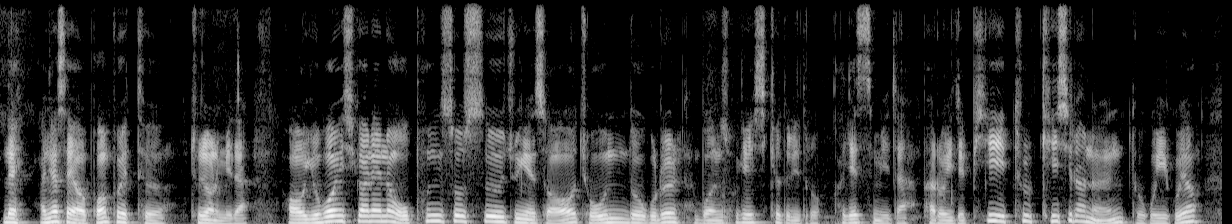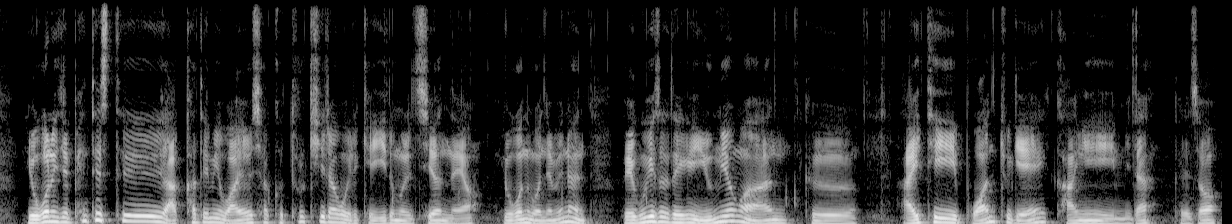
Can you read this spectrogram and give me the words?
네, 안녕하세요. 보안 프로젝트 조정원입니다. 어, 이번 시간에는 오픈소스 중에서 좋은 도구를 한번 소개시켜 드리도록 하겠습니다. 바로 이제 PA 툴킷이라는 도구이고요. 요거는 이제 Pentest Academy Wireshark Toolkit이라고 이렇게 이름을 지었네요. 요거는 뭐냐면은 외국에서 되게 유명한 그 IT 보안 쪽의 강의입니다. 그래서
